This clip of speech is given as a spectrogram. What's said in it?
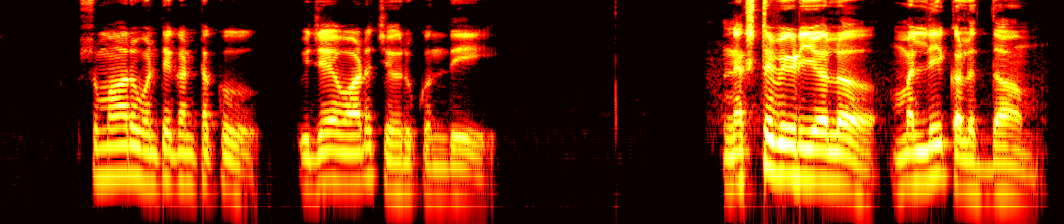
సుమారు ఒంటి గంటకు విజయవాడ చేరుకుంది. నెక్స్ట్ వీడియోలో మళ్ళీ కలుద్దాం.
